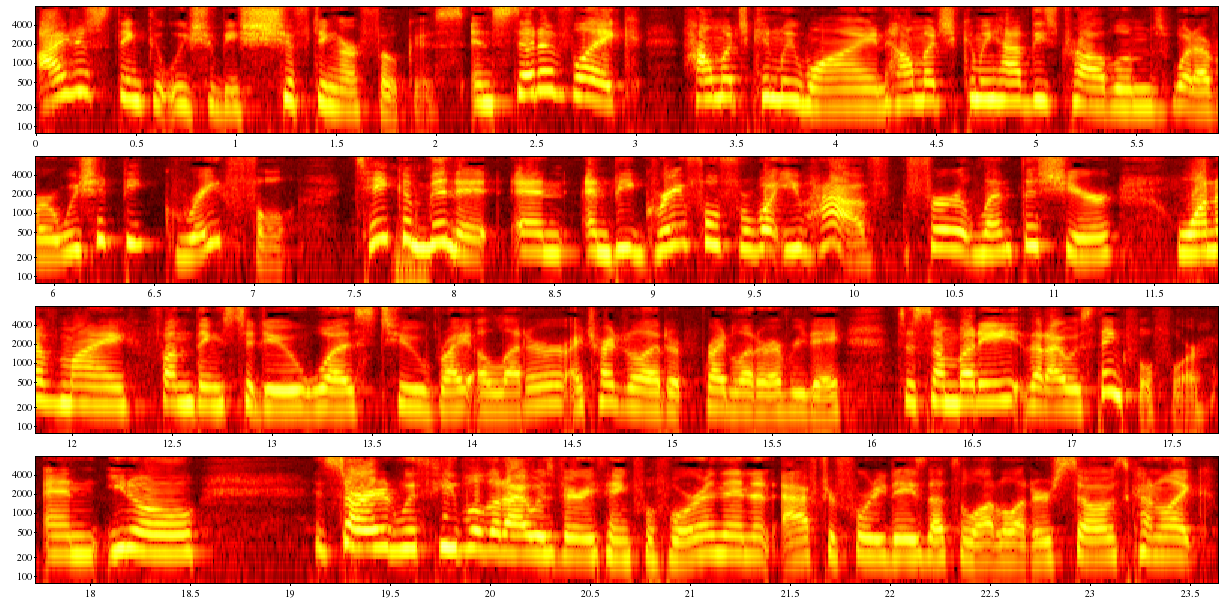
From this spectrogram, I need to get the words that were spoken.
I just think that we should be shifting our focus. Instead of like, how much can we whine? How much can we have these problems? Whatever. We should be grateful. Take a minute and, and be grateful for what you have. For Lent this year, one of my fun things to do was to write a letter. I tried to letter, write a letter every day to somebody that I was thankful for. And, you know, it started with people that I was very thankful for, and then after 40 days, that's a lot of letters. So I was kind of like,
